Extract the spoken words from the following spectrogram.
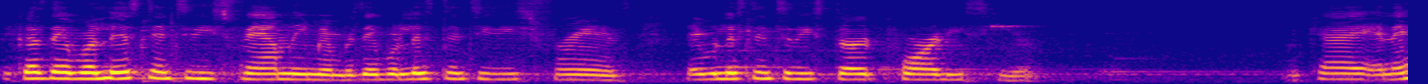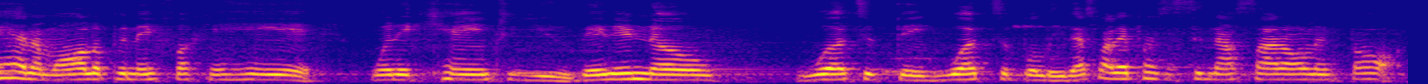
Because they were listening to these family members. They were listening to these friends. They were listening to these third parties here. Okay? And they had them all up in their fucking head when it came to you. They didn't know what to think, what to believe. That's why that person sitting outside all in thought.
